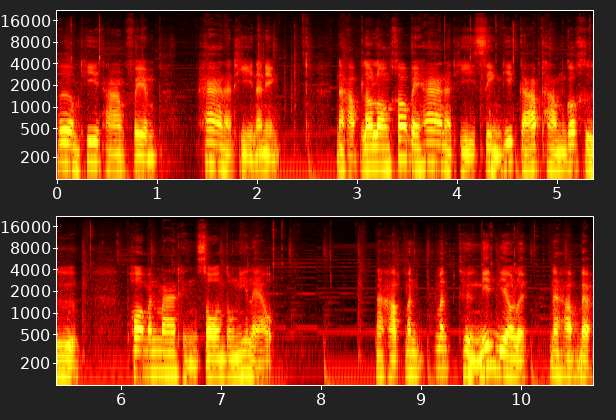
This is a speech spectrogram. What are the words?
เพิ่มที่ time frame 5นาทีนั่นเองนะครับเราลองเข้าไป 5 นาที สิ่งที่กราฟทำก็คือ พอมันมาถึงโซนตรงนี้แล้วนะครับมันมันถึงนิดเดียวเลยนะครับ แบบ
